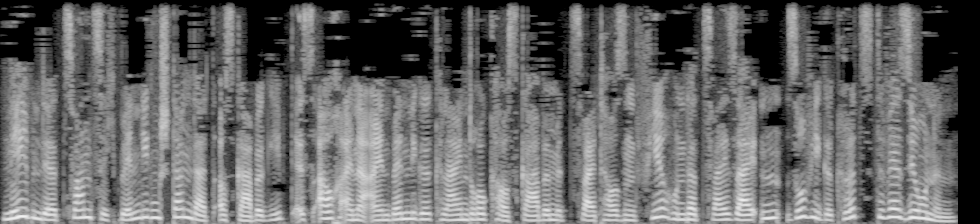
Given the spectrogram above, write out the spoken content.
Neben der 20-bändigen Standardausgabe gibt es auch eine einbändige Kleindruckausgabe mit 2402 Seiten sowie gekürzte Versionen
